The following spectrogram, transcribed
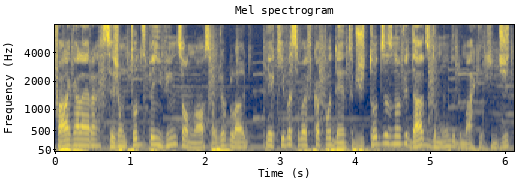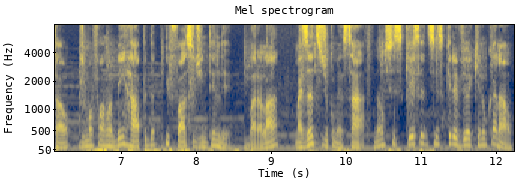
Fala galera, sejam todos bem-vindos ao nosso audioblog e aqui você vai ficar por dentro de todas as novidades do mundo do marketing digital de uma forma bem rápida e fácil de entender. Bora lá? Mas antes de começar, não se esqueça de se inscrever aqui no canal,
